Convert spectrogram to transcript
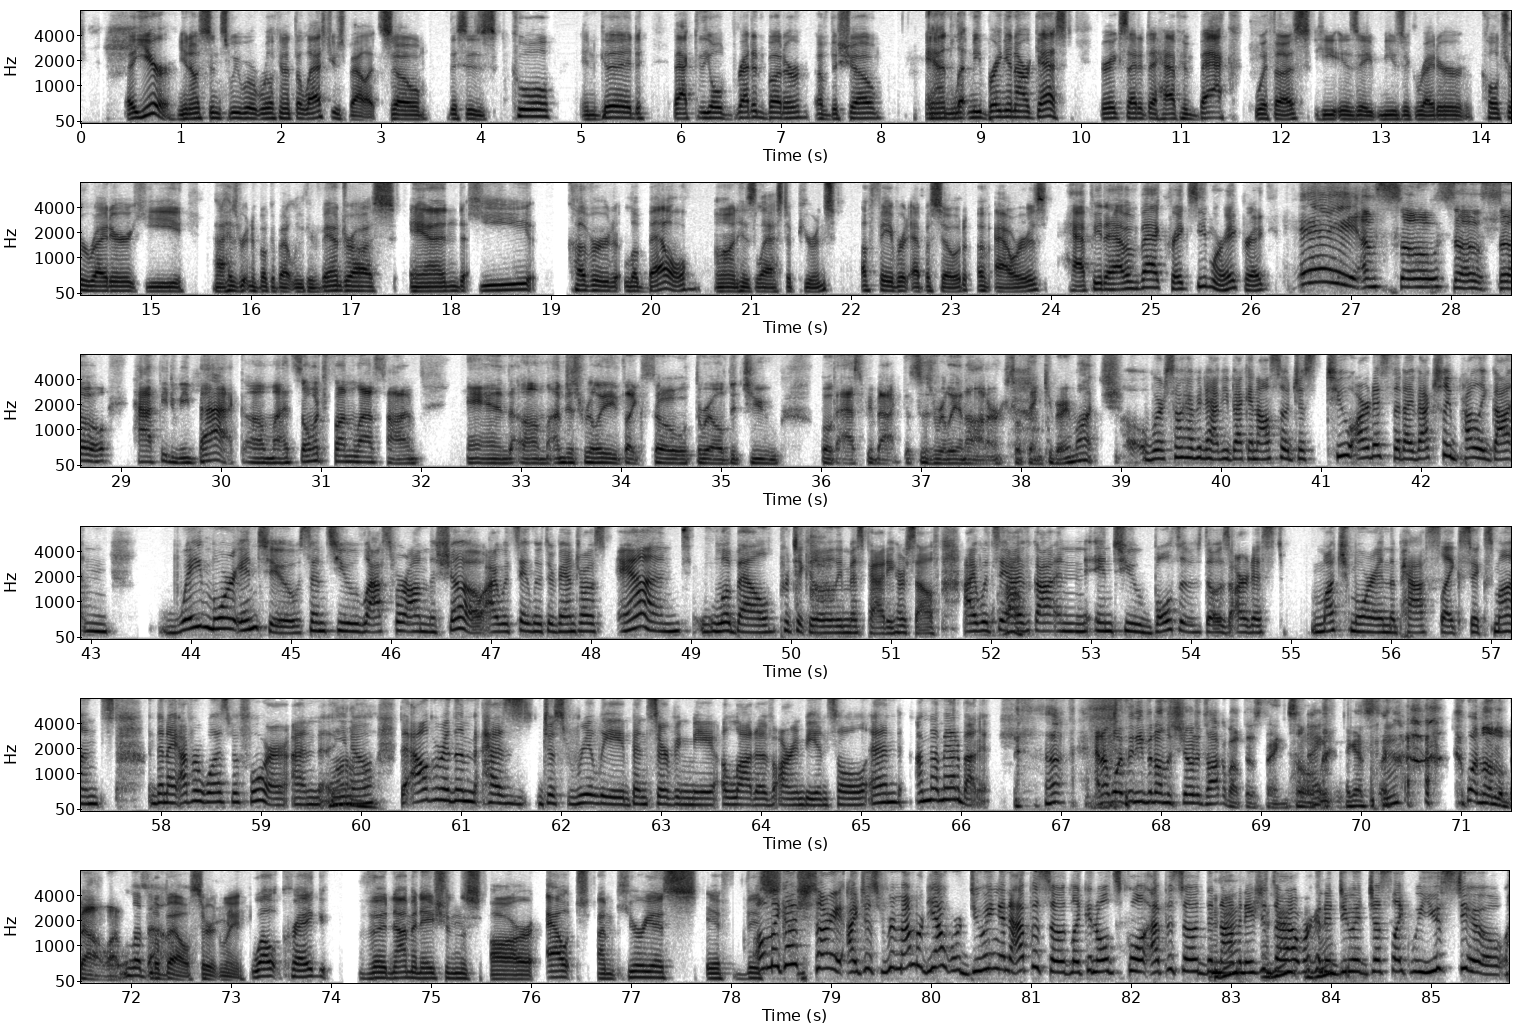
a year, you know, since we were, we're looking at the last year's ballot. So this is cool and good. Back to the old bread and butter of the show. And let me bring in our guest. Very excited to have him back with us. He is a music writer, culture writer. He uh, has written a book about Luther Vandross, and he covered LaBelle on his last appearance, a favorite episode of ours. Happy to have him back, Craig Seymour. Hey, Craig. Hey, I'm so, so, so happy to be back. Um, I had so much fun last time, and um, I'm just really like so thrilled that you both asked me back. This is really an honor. So thank you very much. Oh, we're so happy to have you back. And also just two artists that I've actually probably gotten way more into since you last were on the show. I would say Luther Vandross and LaBelle, particularly Miss Patti herself. I would say Wow. I've gotten into both of those artists much more in the past like six months than I ever was before. And uh, you know, the algorithm has just really been serving me a lot of R&B and soul, and I'm not mad about it. and I wasn't even on the show to talk about this thing. So I, I- guess, well, no, LaBelle. I. LaBelle. LaBelle, certainly. Well, Craig, the nominations are out. I'm curious if this. Oh my gosh, sorry. I just remembered. Yeah, we're doing an episode, like an old school episode. The Mhm, nominations are mhm, out. We're going to do it just like we used to.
